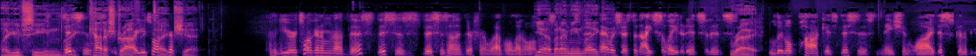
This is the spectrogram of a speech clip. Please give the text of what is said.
Like you've seen like is, catastrophic type shit. You were talking about this. This is this is on a different level than all. Yeah, but things. I mean, that, like that was just an isolated incident, right? Little pockets. This is nationwide. This is going to be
